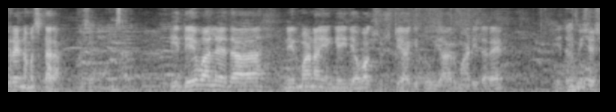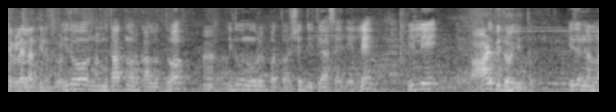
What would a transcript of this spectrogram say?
ಕರೆ ನಮಸ್ಕಾರ. ನಮಸ್ಕಾರ. ಈ ದೇವಾಲಯದ ನಿರ್ಮಾಣ ಹೆಂಗೆ ಇದು ಯಾವಾಗ ಸೃಷ್ಟಿಯಾಗಿತ್ತು ಯಾರು ಮಾಡಿದ್ದಾರೆ? ಇದು ವಿಶೇಷಗಳೆಲ್ಲ ತಿಳಿಸ ಇದು ನಮ್ಮ ತಾತನವ್ರ ಕಾಲದ್ದು. ಇದು ನೂರ ಇಪ್ಪತ್ತು ವರ್ಷದ ಇತಿಹಾಸ ಇದೆ ಇಲ್ಲಿ. ಇಲ್ಲಿ ಆಳು ಬಿದ್ದೋಗಿತ್ತು. ಇದನ್ನೆಲ್ಲ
